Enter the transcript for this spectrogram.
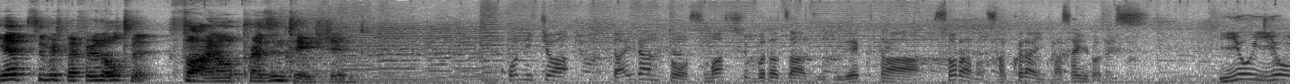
Yep, Super Smash Bros. Ultimate. Final presentation. こんにちは大乱闘スマッシュブラザーズディレクター空の桜井正宏ですいよいよ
